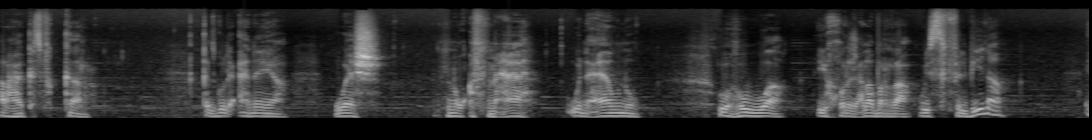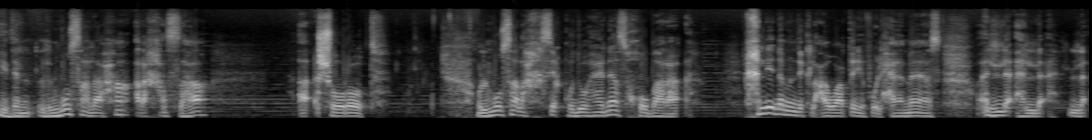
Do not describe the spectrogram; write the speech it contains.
راها كتفكر. كتقول أنايا واش نوقف معاه ونعاونو وهو يخرج على برا ويسفل بينا؟ اذا المصالحة راه خاصها شروط. والمصالحه خص يقودوها ناس خبراء. خلينا من ديك العواطف والحماس. لا لا لا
